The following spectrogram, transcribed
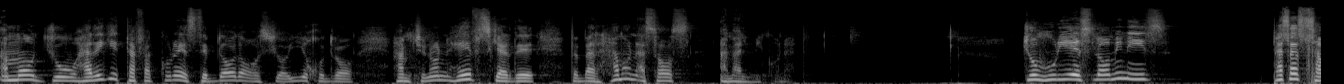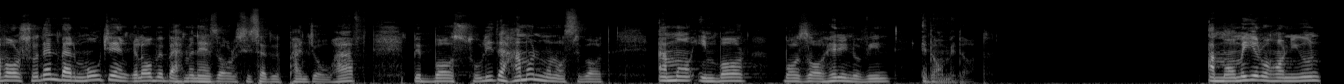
اما جوهره تفکر استبداد آسیایی خود را همچنان حفظ کرده و بر همان اساس عمل می کند جمهوری اسلامی نیز پس از سوار شدن بر موج انقلاب بهمن 1357 به باز همان مناسبات اما این بار با ظاهری نوین ادامه داد. امامه روحانیون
